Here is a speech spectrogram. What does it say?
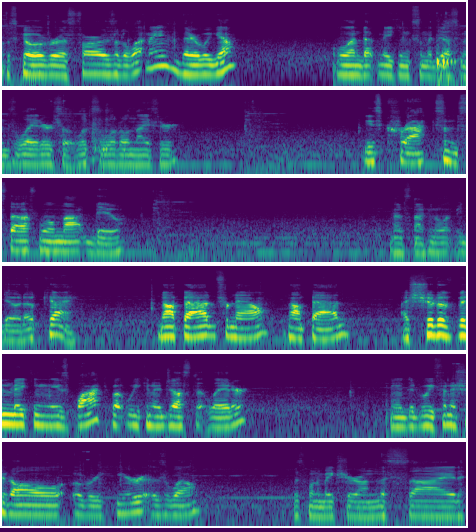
Let's go over as far as it'll let me. There we go. We'll end up making some adjustments later so it looks a little nicer. These cracks and stuff will not do. That's not going to let me do it. Okay. Not bad for now. Not bad. I should have been making these black, but we can adjust it later. And did we finish it all over here as well? Just want to make sure on this side.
